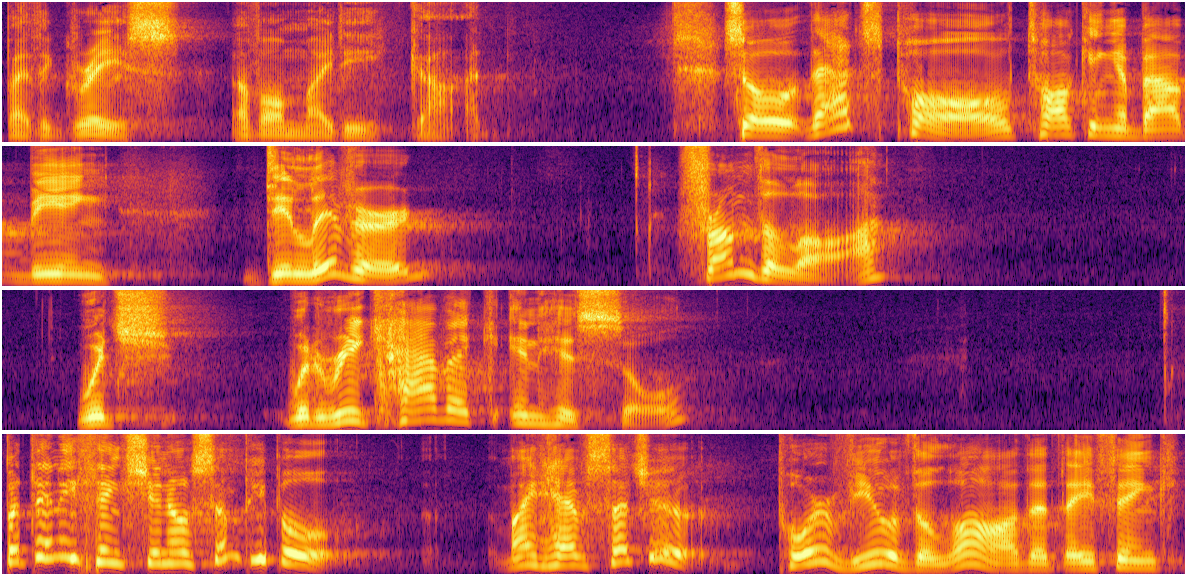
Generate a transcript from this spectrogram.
by the grace of Almighty God. So that's Paul talking about being delivered from the law, which would wreak havoc in his soul. But then he thinks, you know, some people might have such a poor view of the law that they think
